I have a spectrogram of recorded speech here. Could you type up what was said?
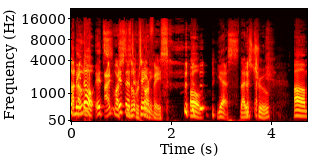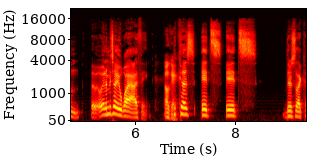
I mean, would- no, it's- I'd watch it's this over. Scarface. Oh yes, that is true. Um, let me tell you why I think. okay. because it's it's there's like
